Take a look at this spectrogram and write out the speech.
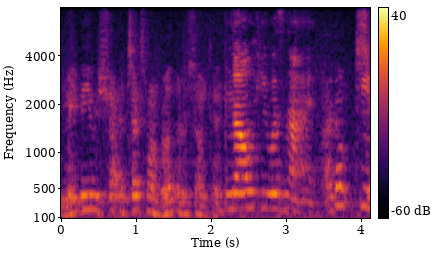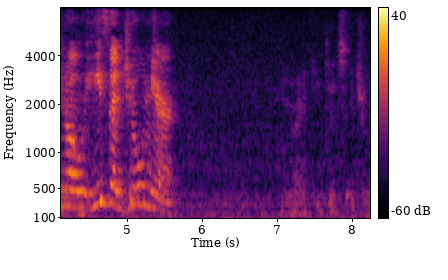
Maybe he was trying to text my brother or something. No, he was not. I don't. You know, he said Junior. You're right. He did say Junior.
